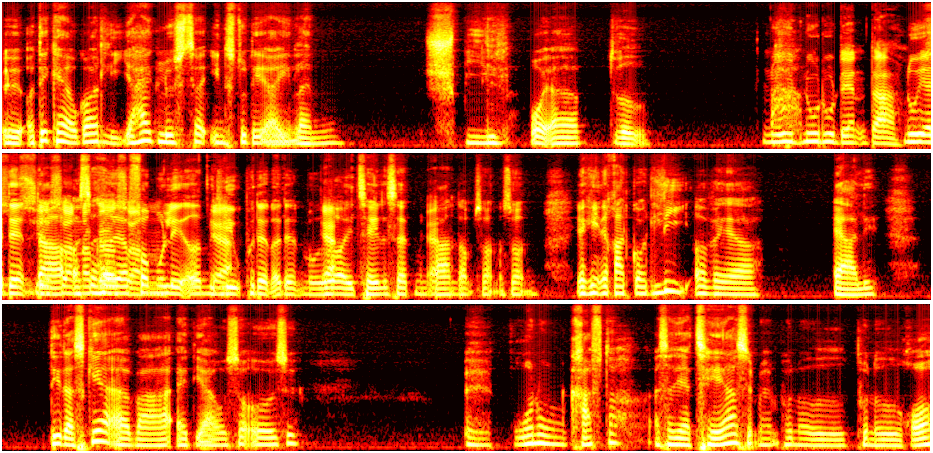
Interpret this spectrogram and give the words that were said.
Øh, og det kan jeg jo godt lide. Jeg har ikke lyst til at indstudere en eller anden spil, hvor jeg, du ved, Nu, nu er du den, der nu er jeg den siger der, sådan og så havde jeg sådan. formuleret mit Ja. liv på den og den måde, Ja. og i tale sat min ja. barndom sådan og sådan. Jeg kan egentlig ret godt lide at være ærlig. Det der sker er bare, at jeg jo så også øh, bruger nogle kræfter. Altså jeg tager simpelthen på noget, på noget rå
